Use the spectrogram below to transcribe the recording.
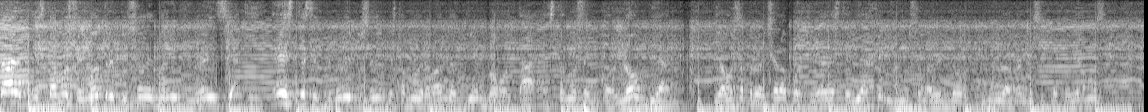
Estamos en otro episodio de Mala Influencia y este es el primer episodio que estamos grabando aquí en Bogotá. Estamos en Colombia y vamos a aprovechar la oportunidad de este viaje. Vinimos a un evento muy bacán que siempre apoyamos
